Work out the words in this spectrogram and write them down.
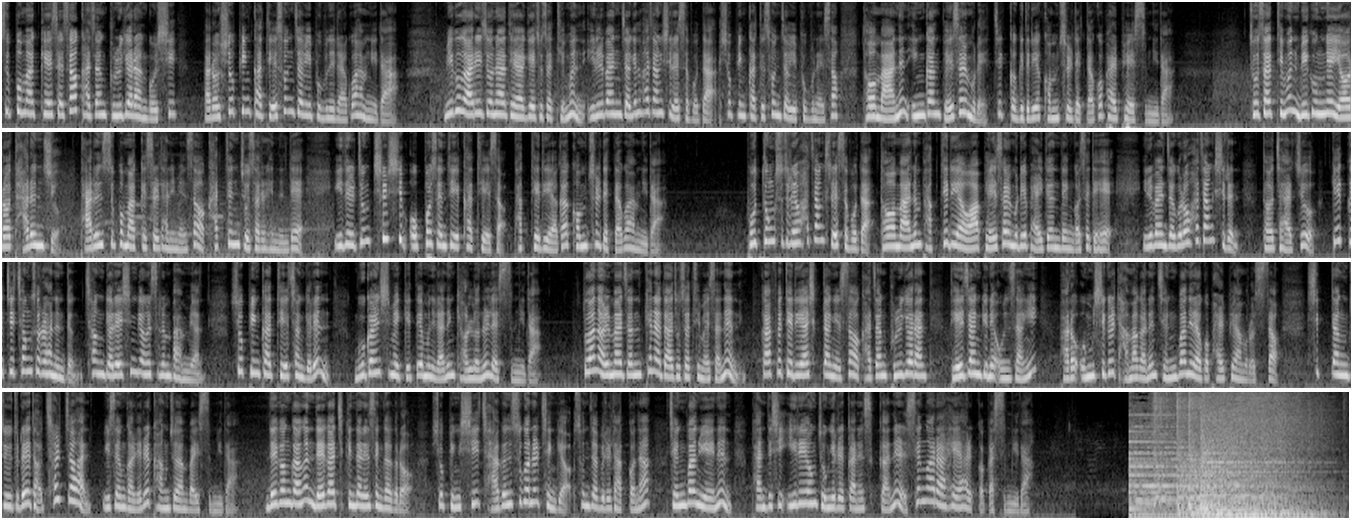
슈퍼마켓에서 가장 불결한 곳이 바로 쇼핑카트의 손잡이 부분이라고 합니다. 미국 아리조나 대학의 조사팀은 일반적인 화장실에서보다 쇼핑카트 손잡이 부분에서 더 많은 인간 배설물의 찌꺼기들이 검출됐다고 발표했습니다. 조사팀은 미국 내 여러 다른 주, 다른 슈퍼마켓을 다니면서 같은 조사를 했는데 이들 중 75%의 카트에서 박테리아가 검출됐다고 합니다. 보통 수준의 화장실에서보다 더 많은 박테리아와 배설물이 발견된 것에 대해 일반적으로 화장실은 더 자주 깨끗이 청소를 하는 등 청결에 신경을 쓰는 반면 쇼핑카트의 청결은 무관심했기 때문이라는 결론을 냈습니다. 또한 얼마 전 캐나다 조사팀에서는 카페테리아 식당에서 가장 불결한 대장균의 온상이 바로 음식을 담아가는 쟁반이라고 발표함으로써 식당주들의 더 철저한 위생 관리를 강조한 바 있습니다. 내 건강은 내가 지킨다는 생각으로 쇼핑 시 작은 수건을 챙겨 손잡이를 닦거나 쟁반 위에는 반드시 일회용 종이를 까는 습관을 생활화해야 할 것 같습니다.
